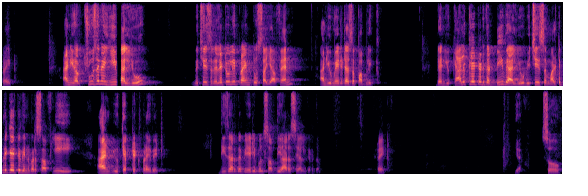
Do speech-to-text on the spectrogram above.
Right? And you have chosen a e value which is relatively prime to psi of n and you made it as a public. Then you calculated the d value which is a multiplicative inverse of e and you kept it private. These are the variables of the RSA algorithm, right? Yeah. So,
